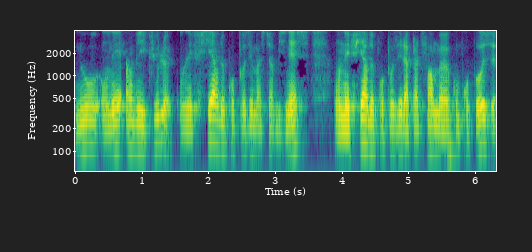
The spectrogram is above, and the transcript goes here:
Nous, on est un véhicule, on est fier de proposer Master Business, on est fier de proposer la plateforme euh, qu'on propose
